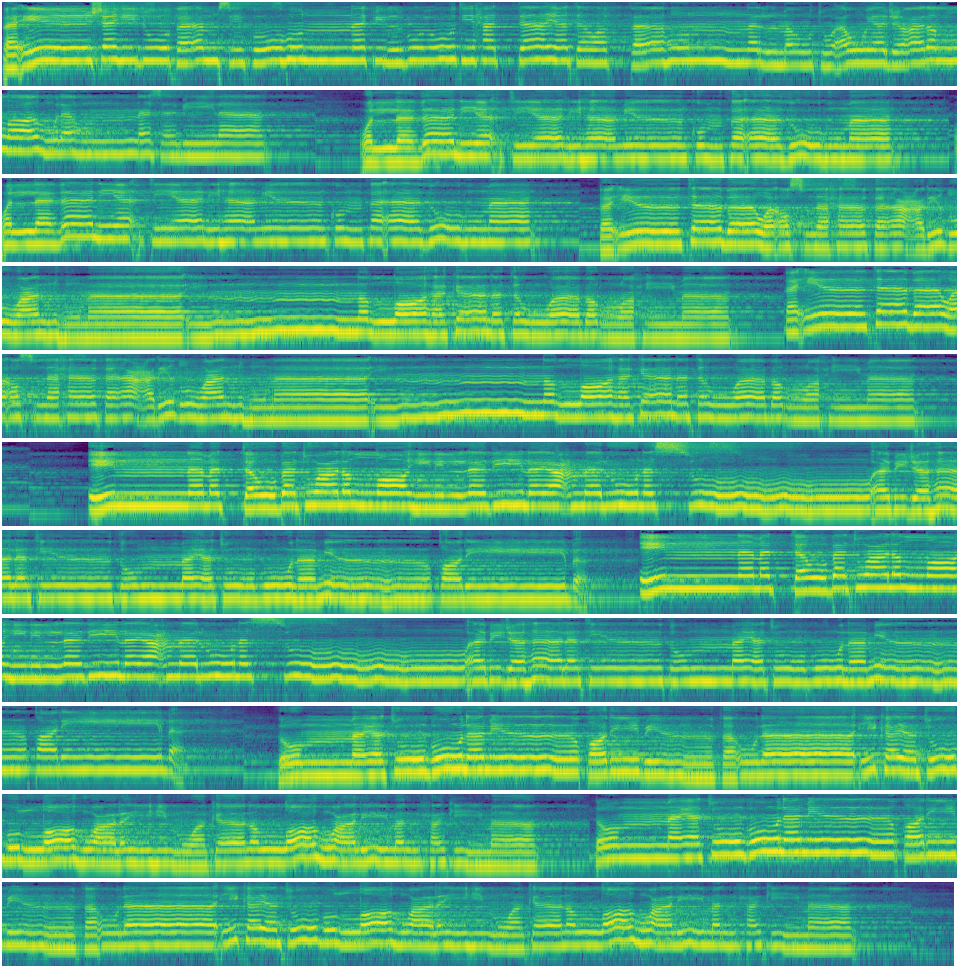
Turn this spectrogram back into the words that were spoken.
فإن شهدوا فأمسكوهن في البيوت حتى يتوفاهن الموت أو يجعل الله لهن سبيلا وَالَّذَانِ يأتيانها منكم فآذوهما واللذان يأتيانها منكم فآذوهما فإن تابا وأصلحا فأعرضوا عنهما إن الله كان توابا رحيما فإن تابا وأصلحا فأعرضوا عنهما إن الله كان توابا رحيما إنما التوبة على الله للذين يعملون السوء بجهالة ثم يتوبون من قريب. إنما التوبة على الله للذين يعملون السوء بجهالة ثم يتوبون من قريب. ثم يتوبون من قريب فأولئك يتوب الله عليهم وكان الله عليما حكيما. ثم يتوبون من قريب فأولئك يتوب الله عليهم وكان الله عليما حكيما.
